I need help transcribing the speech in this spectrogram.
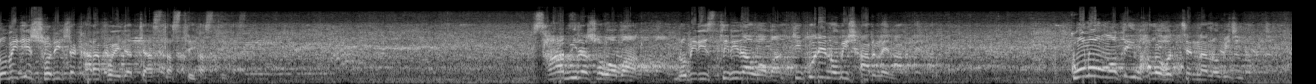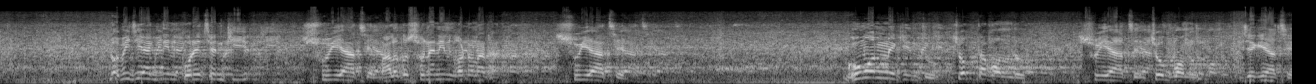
নবীজির শরীরটা খারাপ হয়ে যাচ্ছে আস্তে আস্তে। সাহাবিরা সব অবাক। নবীর স্ত্রীরাও অবাক। কি করে নবী সারবেন? কোনো মতেই ভালো হচ্ছেন না নবীজি। নবীজি একদিন করেছেন কি? শুয়ে আছে ভালো করে শুনে নিন ঘটনাটা। শুয়ে আছে ঘুমননি কিন্তু। চোখটা বন্ধ। শুয়ে আছে চোখ বন্ধ। জেগে আছে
